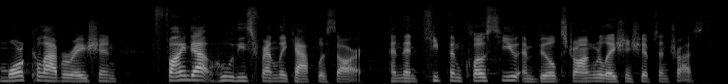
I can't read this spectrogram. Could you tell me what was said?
More collaboration. Find out who these friendly capitalists are, and then keep them close to you and build strong relationships and trust.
